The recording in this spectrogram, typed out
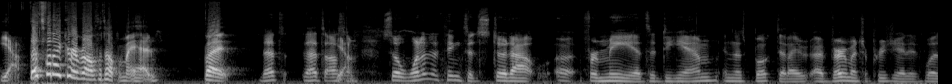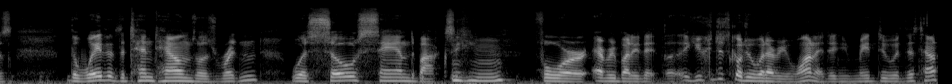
yeah, that's what I can remember off the top of my head. But That's that's awesome. So one of the things that stood out uh, for me as a DM in this book that I, I very much appreciated was the way that the Ten Towns was written was so sandboxy for everybody that like, you could just go do whatever you wanted and you may do it this town.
